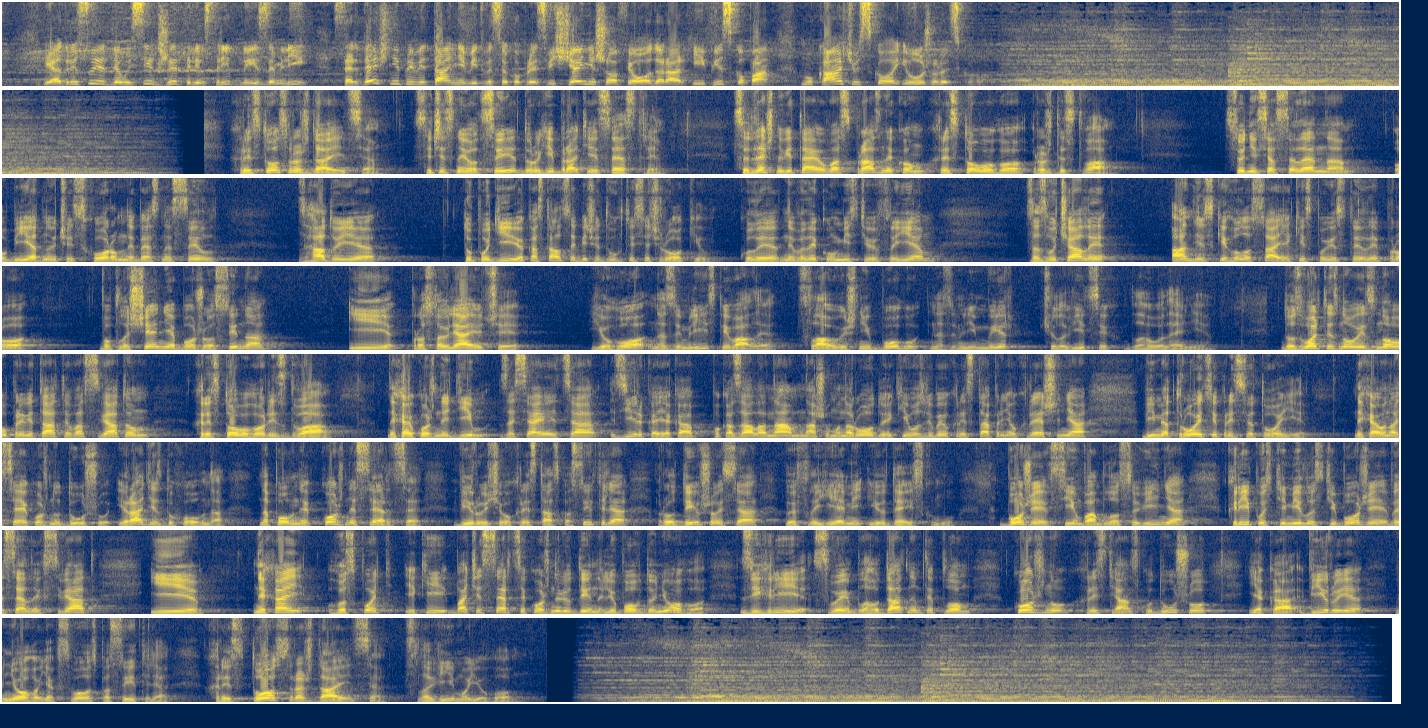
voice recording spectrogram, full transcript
і адресує для усіх жителів срібної землі сердечні привітання від високопресвященнішого Феодора архієпіскопа Мукачівського і Ужгородського. Христос рождається, всечесні отці, дорогі браті і сестри. Сердечно вітаю вас з праздником Христового Рождества. Сьогодні вся Вселенна, об'єднуючись з хором Небесних сил, згадує ту подію, яка сталася більше двох тисяч років, коли в невеликому місті Вифлеєм зазвучали ангельські голоса, які сповістили про воплощення Божого Сина і, прославляючи Його на землі, співали слава Вишній Богу і на землі мир, чоловіцих благоволення. Дозвольте знову і знову привітати вас святом Христового Різдва. Нехай в кожний дім засяє ця зірка, яка показала нам, нашому народу, який возлюбив Христа, прийняв хрещення в ім'я Тройці Пресвятої. Нехай вона сяє кожну душу і радість духовна наповне кожне серце, віруючого Христа Спасителя, родившогося в Вифлеємі Іудейському. Боже, всім вам благословіння, кріпості, милості Божої, веселих свят і нехай Господь, який бачить серце кожної людини, любов до нього, зігріє своїм благодатним теплом кожну християнську душу, яка вірує в нього як свого Спасителя. Христос рождається, славімо Його!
